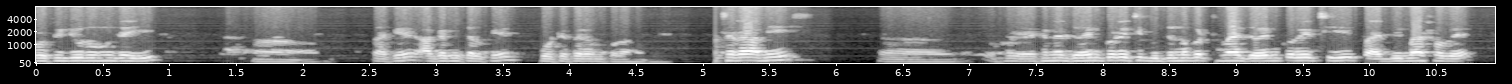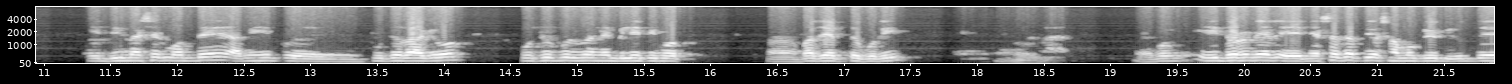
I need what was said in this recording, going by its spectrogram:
প্রসিডিউর অনুযায়ী তাকে আগামীকালকে কোর্টে প্রেরণ করা হবে। তাছাড়া আমি এখানে জয়েন করেছি বুদ্ধনগর থানায় জয়েন করেছি, প্রায় দুই মাস হবে। এই দুই মাসের মধ্যে আমি পুজোর আগেও প্রচুর পরিমাণে বিলেতি মত বাজেয়াপ্ত করি। এবং এই ধরনের এই নেশা জাতীয় সামগ্রীর বিরুদ্ধে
